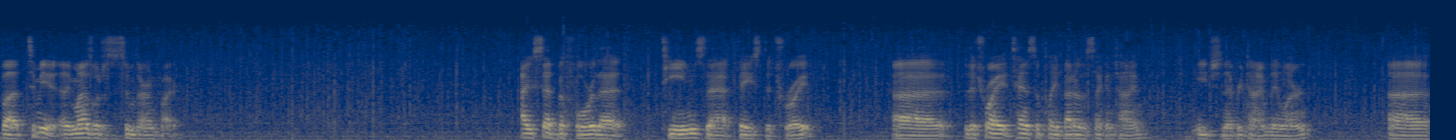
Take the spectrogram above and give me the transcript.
but to me, I might as well just assume they're on fire. I said before that teams that face Detroit, uh, Detroit tends to play better the second time, each and every time they learn. Uh,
